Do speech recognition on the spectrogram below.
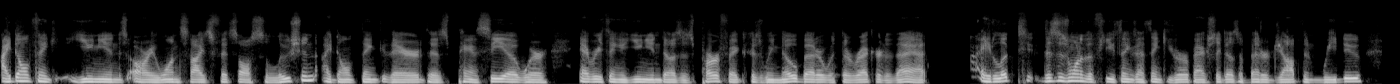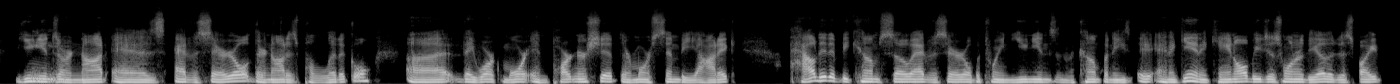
I don't think unions are a one size fits all solution. I don't think they're this panacea where everything a union does is perfect because we know better with the record of that. I looked, to this is one of the few things I think Europe actually does a better job than we do. Unions mm-hmm. are not as adversarial, they're not as political. Uh, they work more in partnership, they're more symbiotic. How did it become so adversarial between unions and the companies? and again, it can't all be just one or the other, despite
